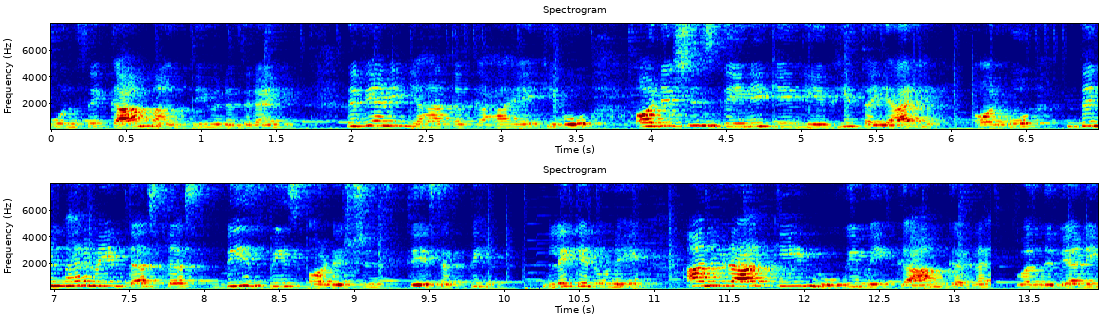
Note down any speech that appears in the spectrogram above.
उनसे काम मांगती हुई नज़र आई दिव्या ने यहाँ तक कहा है कि वो ऑडिशन देने के लिए भी तैयार है और वो दिन भर में 10-10, 20-20 ऑडिशन दे सकती है। लेकिन उन्हें अनुराग की मूवी में काम करना है। वल दिव्या ने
